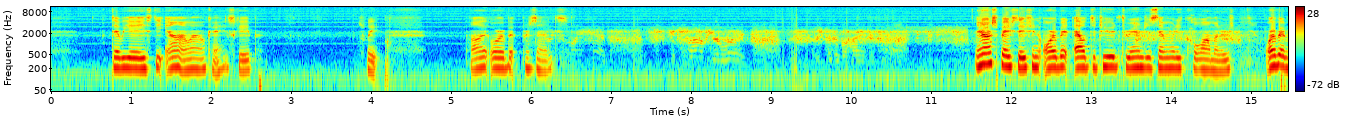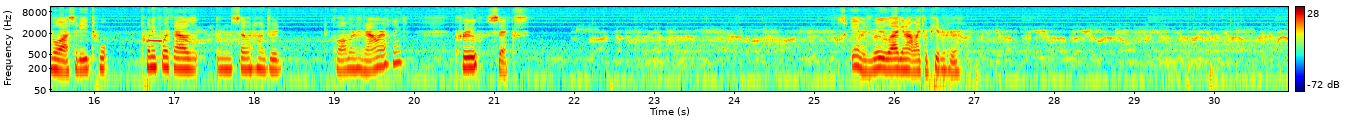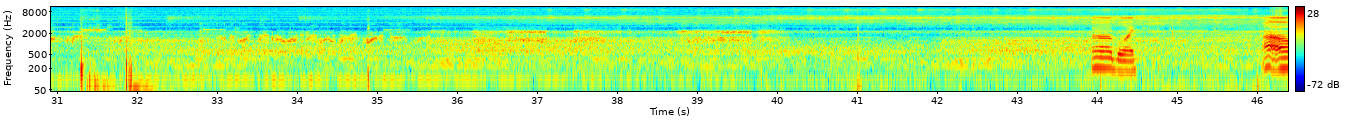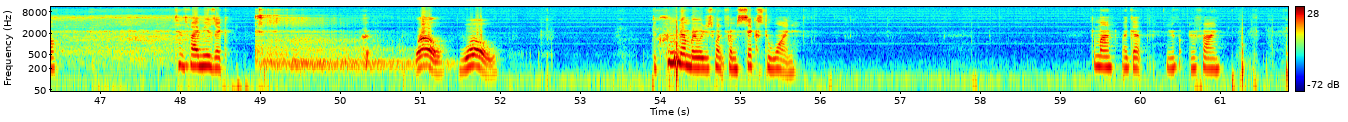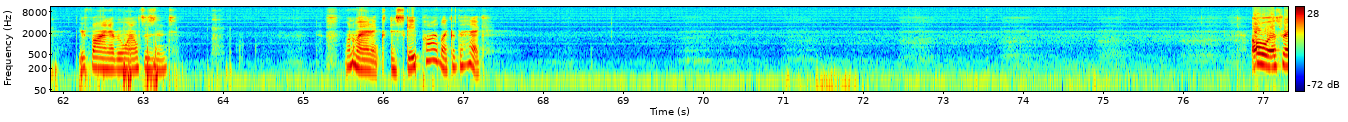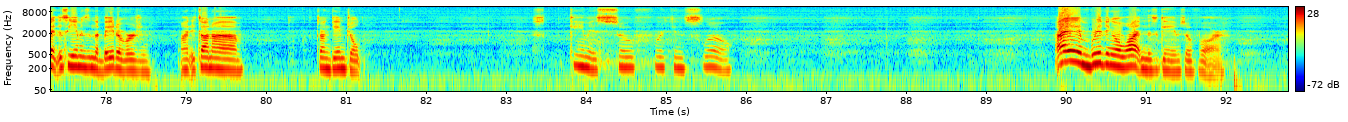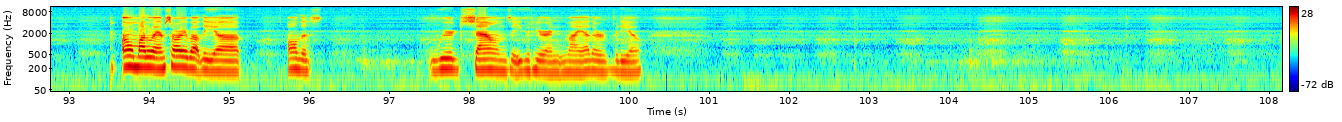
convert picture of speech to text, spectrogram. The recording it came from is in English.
WASD. Oh, wow, okay, escape. Sweet. Poly Orbit presents. In our space station, orbit altitude 370 kilometers, orbit velocity tw 24,700 kilometers an hour, I think. Crew 6. This game is really lagging out my computer here. Boy. Uh oh. Tense my music. Whoa, whoa. The crew number just went from six to one. Come on, wake up. You're, you're fine. You're fine, everyone else isn't. What am I, an escape pod? Like, what the heck? Oh, that's right. This game is in the beta version. Uh, it's on uh, it's on Game Jolt. This game is so freaking slow. I am breathing a lot in this game so far. Oh, by the way, I'm sorry about the uh, all this weird sounds that you could hear in my other video.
